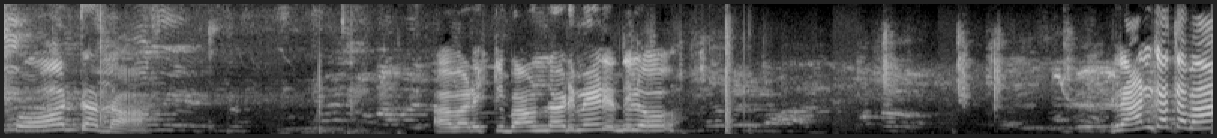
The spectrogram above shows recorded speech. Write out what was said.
শট দাদা। আবার একটি বাউন্ডারি মেরে দিল। রান কত বা।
